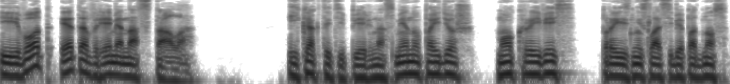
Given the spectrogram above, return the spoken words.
И вот это время настало. «И как ты теперь на смену пойдешь, мокрый весь?» — произнесла себе под нос.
